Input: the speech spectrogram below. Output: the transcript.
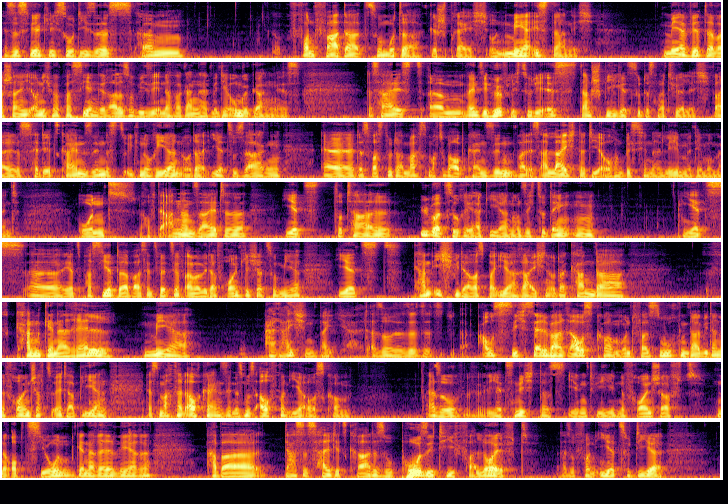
Es ist wirklich so dieses ähm, von Vater zu Mutter Gespräch und mehr ist da nicht. Mehr wird da wahrscheinlich auch nicht mehr passieren, gerade so wie sie in der Vergangenheit mit dir umgegangen ist. Das heißt, ähm, wenn sie höflich zu dir ist, dann spiegelst du das natürlich, weil es hätte jetzt keinen Sinn, das zu ignorieren oder ihr zu sagen, äh, das, was du da machst, macht überhaupt keinen Sinn, weil es erleichtert dir auch ein bisschen dein Leben in dem Moment. Und auf der anderen Seite jetzt total überzureagieren und sich zu denken, jetzt, äh, jetzt passiert da was, jetzt wird sie auf einmal wieder freundlicher zu mir, jetzt kann ich wieder was bei ihr erreichen oder kann da, kann generell mehr erreichen bei ihr halt. Also aus sich selber rauskommen und versuchen, da wieder eine Freundschaft zu etablieren, das macht halt auch keinen Sinn. Das muss auch von ihr auskommen. Also jetzt nicht, dass irgendwie eine Freundschaft eine Option generell wäre, aber dass es halt jetzt gerade so positiv verläuft, also von ihr zu dir,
